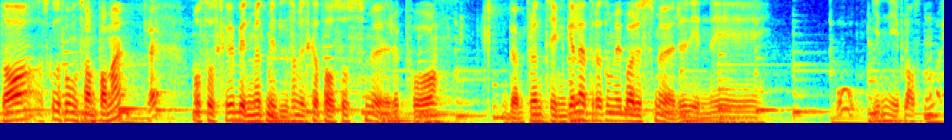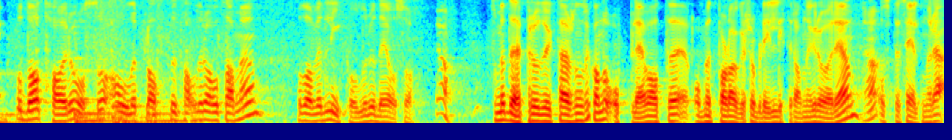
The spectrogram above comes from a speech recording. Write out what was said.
Da skal du få en svamp av meg. Og så skal vi begynne med et middel som vi skal ta oss og smøre på bumperen trimgel, heter det, som vi bare smører inn i, inn i plasten. Og da tar du også alle plastdetaljer og alt sammen, og da vedlikeholder du det også. Ja. Så med det produktet her sånn, så kan du oppleve at det, om et par dager så blir det litt gråere igjen. Ja. Og spesielt når det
